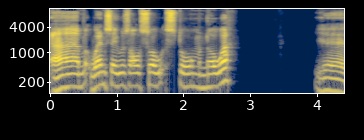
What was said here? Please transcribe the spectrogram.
Um, Wednesday was also Storm Noa. Yeah,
